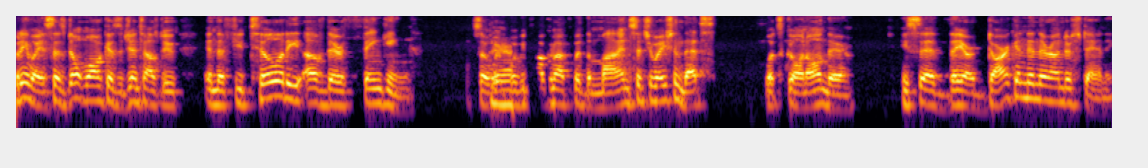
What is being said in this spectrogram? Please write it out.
but anyway, it says, don't walk as the Gentiles do in the futility of their thinking. So Yeah. when we talk about with the mind situation, that's what's going on there. He said, they are darkened in their understanding,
